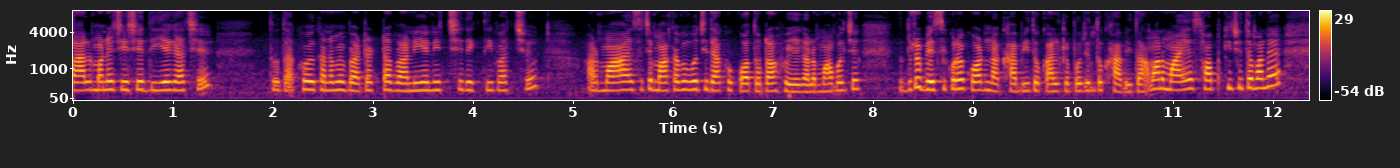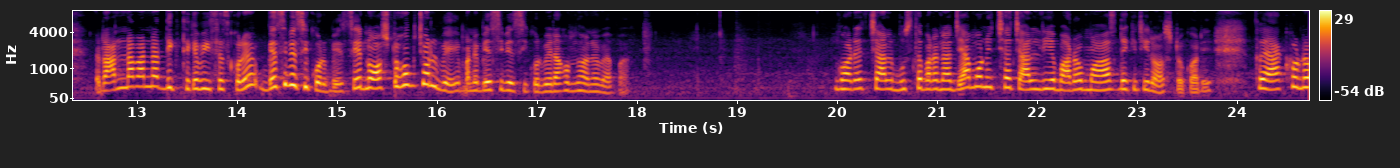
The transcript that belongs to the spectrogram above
তাল মানে চেষে দিয়ে গেছে। তো দেখো, এখানে আমি ব্যাটারটা বানিয়ে নিচ্ছি, দেখতেই পাচ্ছ। আর মা এসেছে, মাকে আমি বলছি, দেখো কতটা হয়ে গেল। মা বলছে, দুটো বেশি করে কর না, খাবি তো, কালকে পর্যন্ত খাবি। তো আমার মায়ের সব কিছুতে মানে রান্না বান্নার দিক থেকে বিশেষ করে বেশি বেশি করবে। সে নষ্ট হোক চলবে মানে বেশি বেশি করবে, এরকম ধরনের ব্যাপার। ঘরের চাল বুঝতে পারে না, যেমন ইচ্ছা চাল নিয়ে বারো মাস দেখেছি নষ্ট করে। তো এখনও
